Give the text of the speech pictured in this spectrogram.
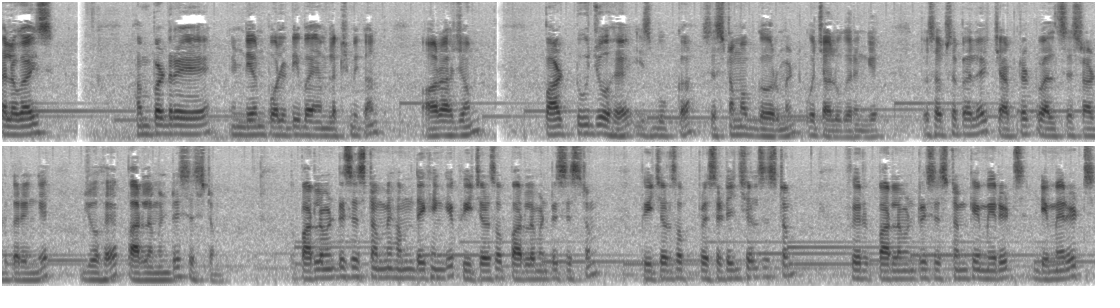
हेलो गाइस हम पढ़ रहे हैं Indian polity by M Laxmikanth और आज हम पार्ट टू जो है इस बुक का सिस्टम ऑफ़ गवर्नमेंट वो चालू करेंगे। तो सबसे पहले चैप्टर ट्वेल्थ से स्टार्ट करेंगे, जो है पार्लियामेंट्री सिस्टम तो पार्लियामेंट्री सिस्टम में हम देखेंगे features of parliamentary system features of presidential system फिर पार्लियामेंट्री सिस्टम के मेरिट्स डिमेरिट्स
